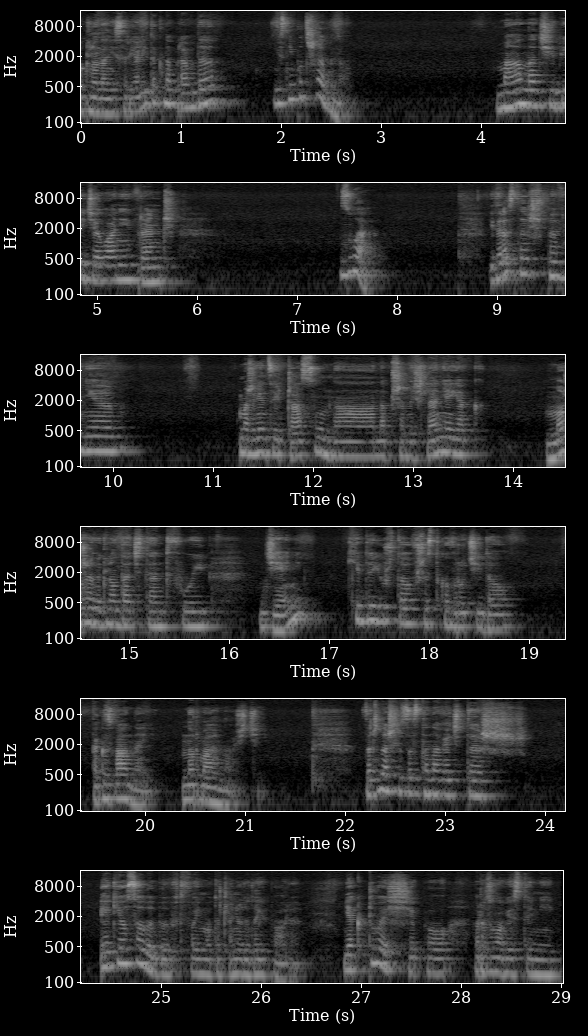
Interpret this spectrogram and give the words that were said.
oglądanie seriali, tak naprawdę jest niepotrzebna. Ma na ciebie działanie wręcz złe. I teraz też pewnie masz więcej czasu na, na przemyślenie, jak może wyglądać ten Twój dzień, kiedy już to wszystko wróci do tak zwanej normalności. Zaczynasz się zastanawiać też, jakie osoby były w Twoim otoczeniu do tej pory. Jak czułeś się po rozmowie z tymi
